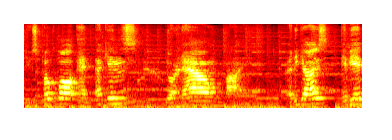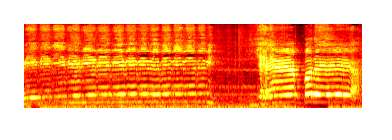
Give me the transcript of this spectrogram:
use a Pokeball, and Ekans, you are now mine. Ready, guys? Abby, Abby, Abby, Abby, Abby, Abby, Abby, Abby, Abby, Abby, Abby, Abby, Abby, Yeah, buddy!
